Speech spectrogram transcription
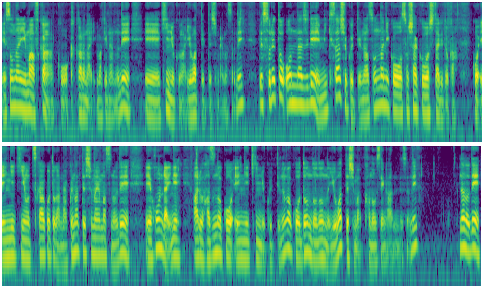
えそんなにまあ負荷がこうかからないわけなので、えー、筋力が弱っていってしまいますよね。でそれと同じでミキサー食っていうのはそんなにこう咀嚼をしたりとかこう演劇筋を使うことがなくなってしまいますので、えー、本来ねあるはずのこう演劇筋力っていうのがこうどんどんどんどん弱ってしまう可能性があるんですよね。なので、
